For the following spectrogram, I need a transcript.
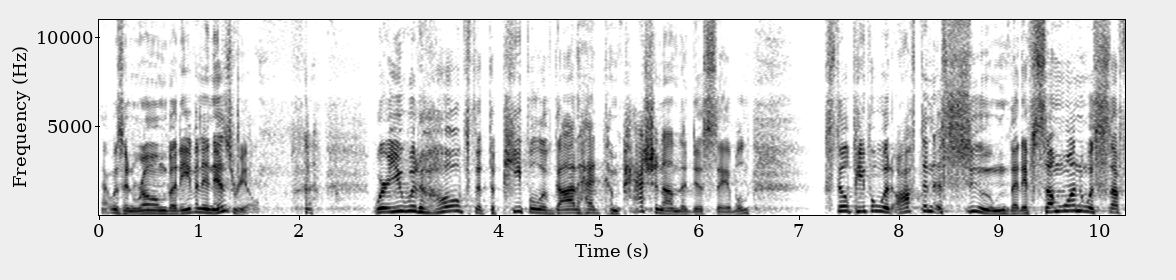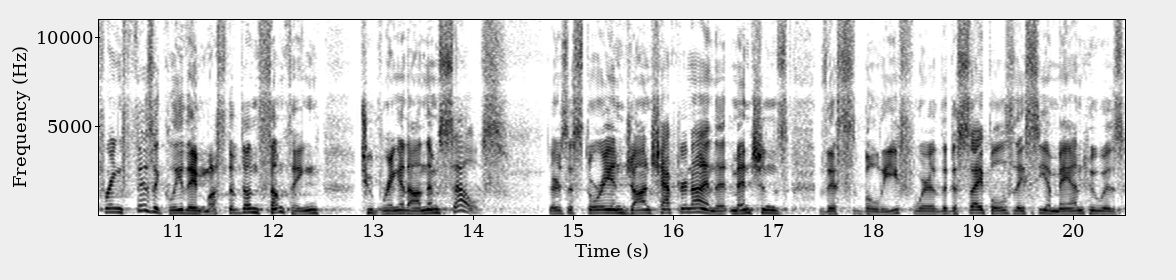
That was in Rome, but even in Israel, where you would hope that the people of God had compassion on the disabled, still people would often assume that if someone was suffering physically, they must have done something to bring it on themselves. There's a story in John chapter 9 that mentions this belief where the disciples, they see a man who was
